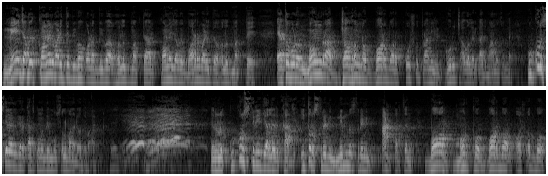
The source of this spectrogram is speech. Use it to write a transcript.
মেয়ে যাবে কনের বাড়িতে বিবাহ পড়া, বিবাহ হলুদ মাখতে, আর কনে যাবে বরের বাড়িতে হলুদ মাখতে। এত বড় নোংরা, জঘন্য বড় বড় পশু প্রাণীর গরু, ছাগলের কাজ মানুষের নাই কুকুর সিরিয়ালের কাজ কোনোদিন মুসলমানের হতে পারে না। এটা হলো কুকুর সিরিয়ালের কাজ, ইতর শ্রেণি, নিম্ন শ্রেণি থার্ড পার্সেন্ট বদ, মূর্খ, বর্বর, অসভ্য,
